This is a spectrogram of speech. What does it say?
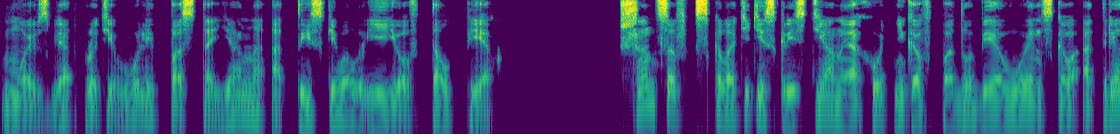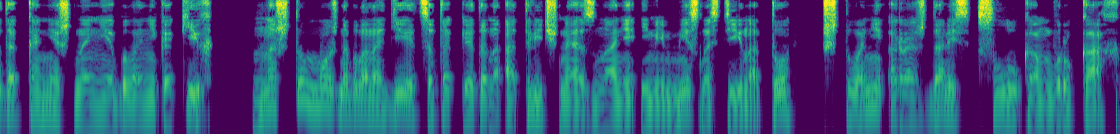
Мой взгляд против воли постоянно отыскивал ее в толпе. Шансов сколотить из крестьян и охотников подобие воинского отряда, конечно, не было никаких. На что можно было надеяться, так это на отличное знание ими местности и на то, что они рождались с луком в руках.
